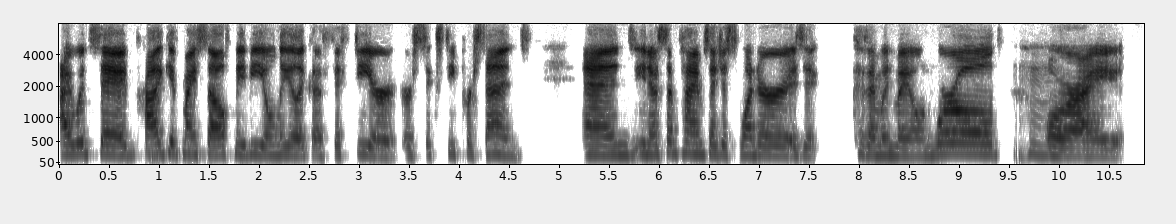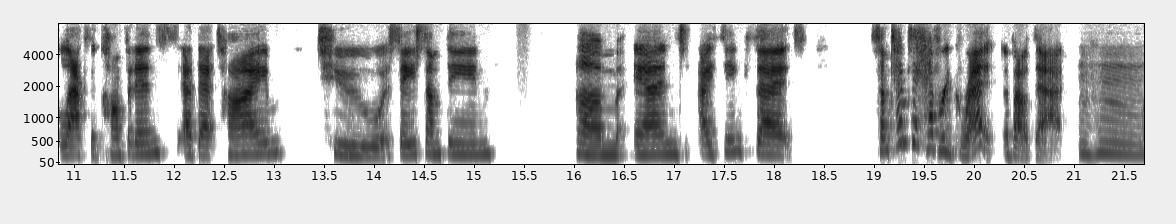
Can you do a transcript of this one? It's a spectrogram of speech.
I would say I'd probably give myself maybe only like a 50 or, or 60%. And, you know, sometimes I just wonder is it because I'm in my own world mm-hmm. or I lack the confidence at that time to say something. Um, and I think that sometimes I have regret about that. Mm-hmm.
